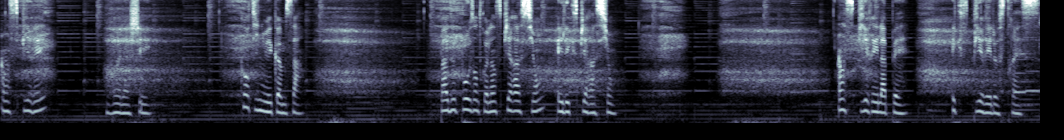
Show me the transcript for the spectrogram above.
Inspirez, relâchez. Continuez comme ça. Pas de pause entre l'inspiration et l'expiration. Inspirez la paix, expirez le stress.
